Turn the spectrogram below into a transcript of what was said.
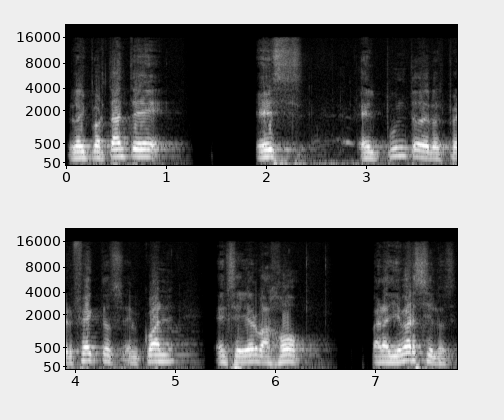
Lo importante es el punto de los perfectos, el cual el Señor bajó para llevárselos.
